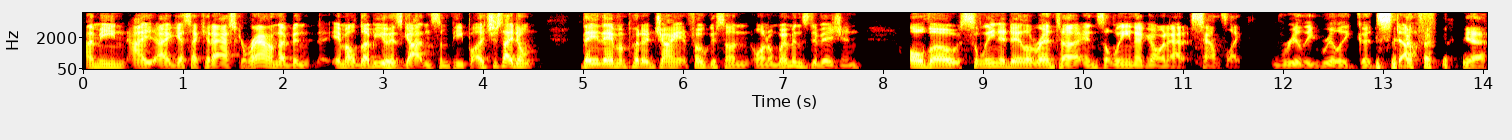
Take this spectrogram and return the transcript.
I mean, I, I guess I could ask around. I've been MLW has gotten some people. It's just I don't they they haven't put a giant focus on on a women's division. Although Salina De La Renta and Zelina going at it sounds like really really good stuff. Yeah.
